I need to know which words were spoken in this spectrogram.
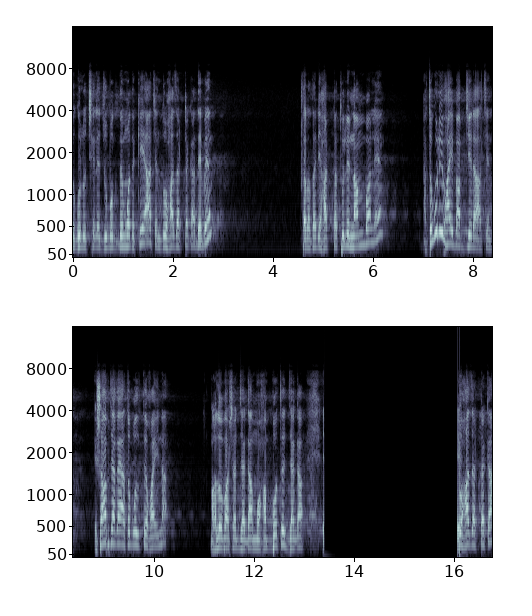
এতগুলো ছেলে যুবকদের মধ্যে কে আছেন? দু হাজার টাকা দেবেন? তাড়াতাড়ি হাতটা তুলে নাম বলেন। এতগুলি ভাই বাপজিরা আছেন। এসব জায়গায় এত বলতে হয় না। ভালোবাসার জায়গা, মহাব্বতের জায়গা। দু হাজার টাকা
